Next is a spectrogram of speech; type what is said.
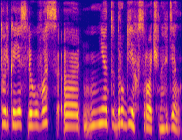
Только если у вас э, нет других срочных дел.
